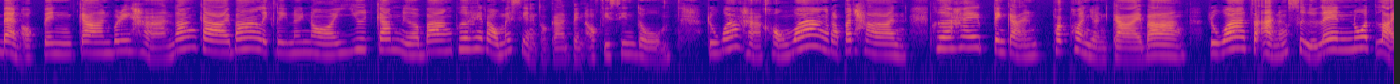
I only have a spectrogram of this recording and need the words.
แบ่งออกเป็นการบริหารร่างกายบ้างเล็ก ๆ น้อย ๆ ยืดกล้ามเนื้อบ้าง เพื่อให้เราไม่เสี่ยงต่อการเป็นออฟฟิศซินโดมหรือว่าหาของว่างรับประทาน เพื่อให้เป็นการพักผ่อนหย่อนกายบ้าง หรือว่าจะอ่านหนังสือเล่นนวดไหล่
